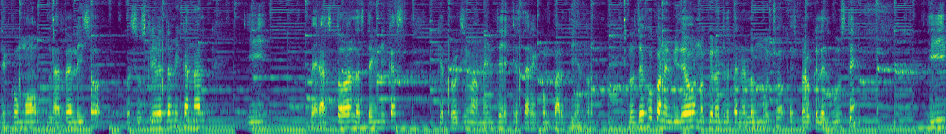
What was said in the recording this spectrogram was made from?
de cómo las realizo, pues suscríbete a mi canal y verás todas las técnicas que próximamente estaré compartiendo. Los dejo con el video, no quiero entretenerlos mucho, espero que les guste y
